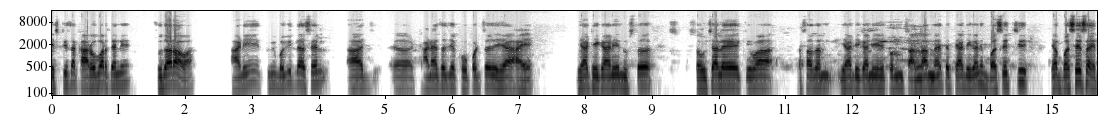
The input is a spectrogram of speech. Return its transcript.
एस टीचा कारोबार त्यांनी सुधारावा. आणि तुम्ही बघितलं असेल आज ठाण्याचं जे खोपटचं हे आहे या ठिकाणी नुसतं शौचालय किंवा प्रसाधन या ठिकाणी हे करून चालणार नाही. तर त्या ठिकाणी बसेसची या बसेस आहेत.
